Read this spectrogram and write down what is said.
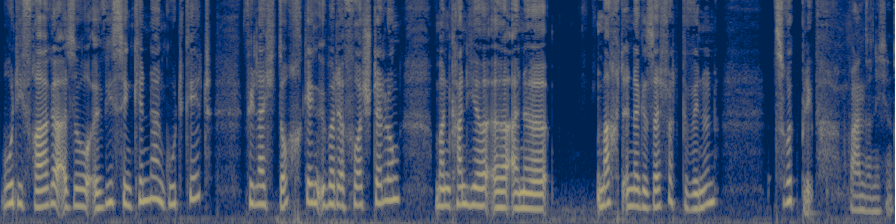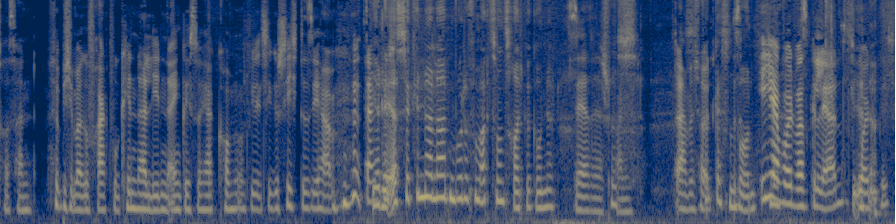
wo die Frage also, äh, wie es den Kindern gut geht, vielleicht doch gegenüber der Vorstellung, man kann hier äh, eine Macht in der Gesellschaft gewinnen, zurückblieb. Wahnsinnig interessant. Ich habe mich immer gefragt, wo Kinderläden eigentlich so herkommen und welche Geschichte sie haben. ja, der erste Kinderladen wurde vom Aktionsrat gegründet. Sehr, sehr spannend. Das da habe ich heute vergessen worden. Ich habe heute was gelernt. Das freut ja. mich.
